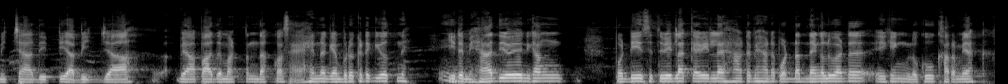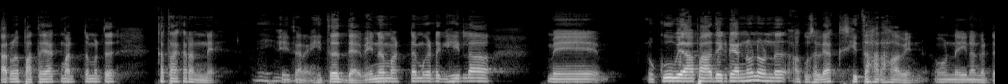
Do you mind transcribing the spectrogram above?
මිච්ඡා දිට්ඨි අ비ජ්ජා ව්‍යාපාද මට්ටම් දක්වා සෑහෙන ගැඹුරකට ගියොත්නේ. ඊට මෙහාදී ඔය නිකන් පොඩි සිතුවිල්ලක් ඇවිල්ලා එහාට මෙහාට පොඩ්ඩක් දැඟලුවට ඒකෙන් ලොකු කර්මයක් කර්මපතයක් මට්ටමට කතා කරන්නේ නැහැ. ඒ තරම් හිත දැවෙන මට්ටමකට ගිහිල්ලා මේ ලොකු ව්‍යාපාදයකට යන්න ඕන ඔන්න අකුසලයක් හිත හරහා වෙන්න. ඕන්න ඊළඟට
